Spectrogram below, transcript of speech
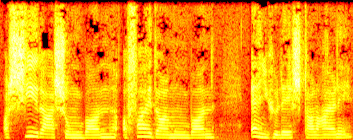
a sírásunkban, a fájdalmunkban enyhülést találni.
